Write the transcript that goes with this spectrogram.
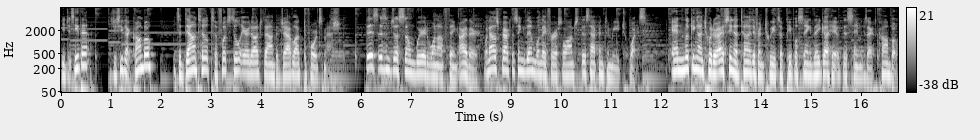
Did you see that? Did you see that combo? It's a down tilt to footstool air dodge down to jab lock to forward smash. This isn't just some weird one-off thing either. When I was practicing them when they first launched, this happened to me twice. And looking on Twitter, I've seen a ton of different tweets of people saying they got hit with this same exact combo.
